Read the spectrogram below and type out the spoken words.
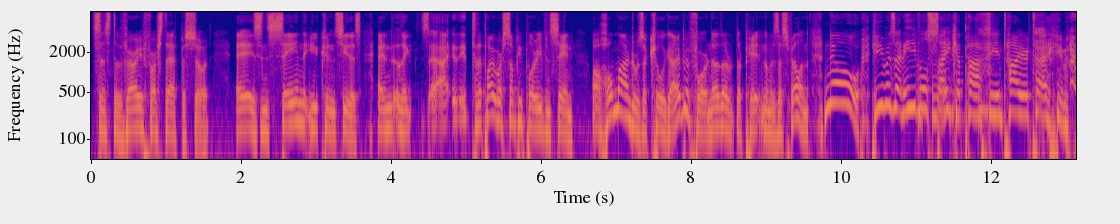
since the very first episode. It is insane that you couldn't see this, and like to the point where some people are even saying, "Oh, Homelander was a cool guy before. Now they're they're painting him as this villain." No, he was an evil psychopath the entire time.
